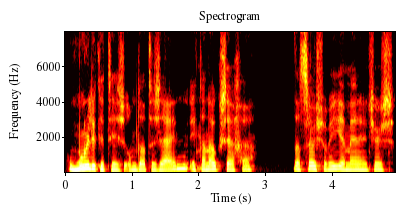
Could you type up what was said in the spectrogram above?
hoe moeilijk het is om dat te zijn. Ik kan ook zeggen dat social media managers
